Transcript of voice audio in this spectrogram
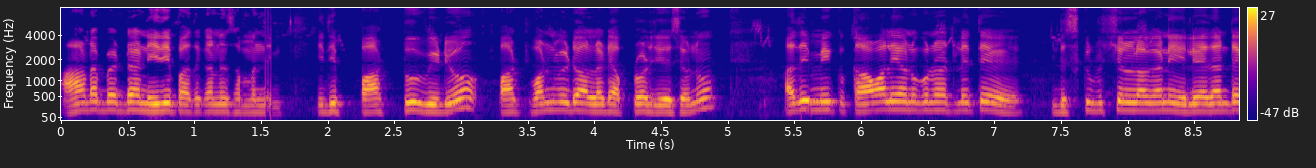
ఆడబిడ్డ నిధి పథకానికి సంబంధించి. ఇది part two video part one video already upload చేశాను. అది మీకు కావాలి అనుకున్నట్లయితే డిస్క్రిప్షన్లో కానీ లేదంటే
